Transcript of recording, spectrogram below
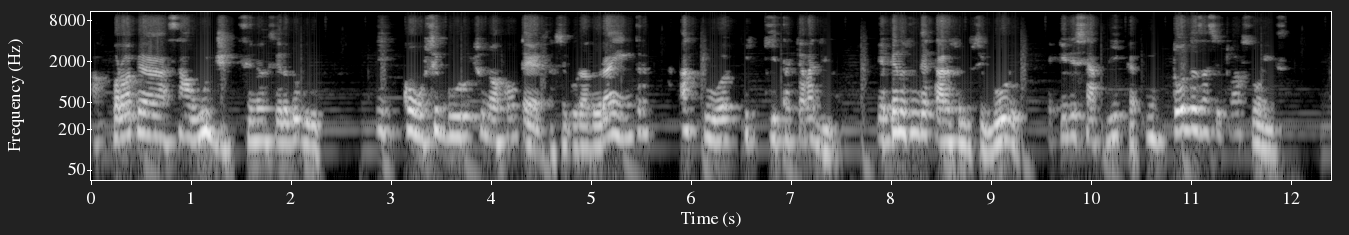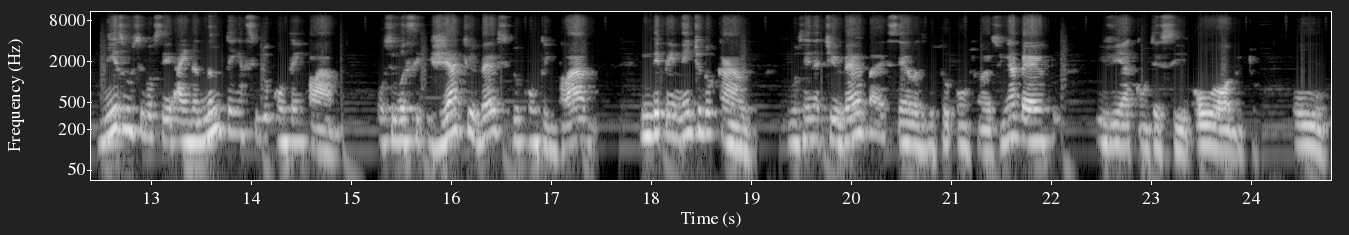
a própria saúde financeira do grupo. E com o seguro isso não acontece. A seguradora entra, atua e quita aquela dívida. E apenas um detalhe sobre o seguro é que ele se aplica em todas as situações. Mesmo se você ainda não tenha sido contemplado, ou se você já tiver sido contemplado, independente do caso, se você ainda tiver parcelas do seu consórcio em aberto e vier acontecer ou óbito ou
